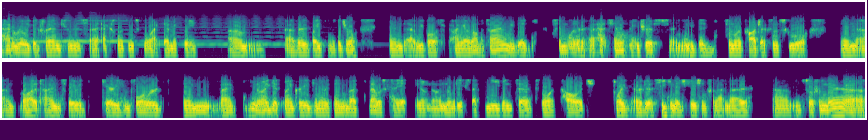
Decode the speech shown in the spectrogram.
I had a really good friend who was uh, excellent in school academically, um, a very bright individual, and uh, we both hung out all the time. We did similar, uh, had similar interests, and we did similar projects in school. And um, a lot of times they would carry him forward, and I, you know, I get my grades and everything, but that was kind of it. You know, no, nobody expected me even to, to go to college or, or to seek an education for that matter. Um, so from there, uh,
